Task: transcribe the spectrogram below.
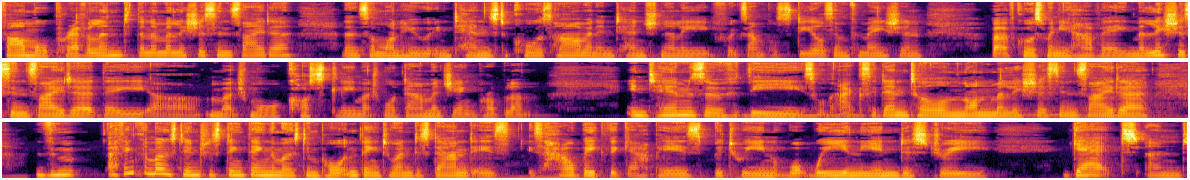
far more prevalent than a malicious insider, than someone who intends to cause harm and intentionally, for example, steals information. But of course, when you have a malicious insider, they are much more costly, much more damaging problem. In terms of the sort of accidental, non malicious insider, the, I think the most interesting thing, the most important thing to understand is is how big the gap is between what we in the industry get and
